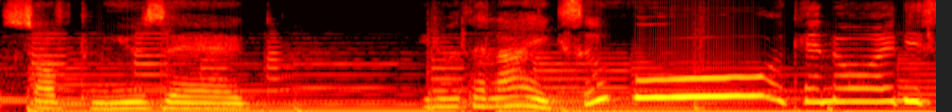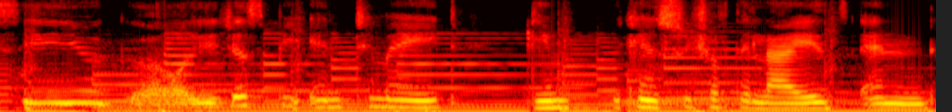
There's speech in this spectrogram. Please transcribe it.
soft music, you know, the likes. Ooh, I can already see you, girl. You just be intimate. Dim. You can switch off the lights and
